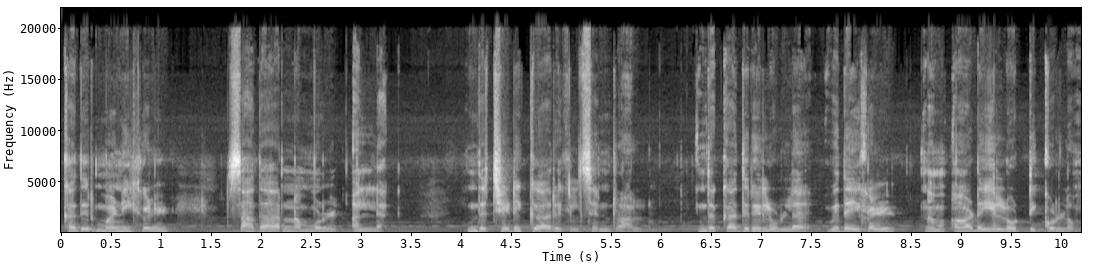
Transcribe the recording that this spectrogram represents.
கதிர்மணிகள் சாதாரண முள் அல்ல. இந்த செடிக்கு அருகில் சென்றால் இந்த கதிரில் உள்ள விதைகள் நம் ஆடையில் ஒட்டிக்கொள்ளும்.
